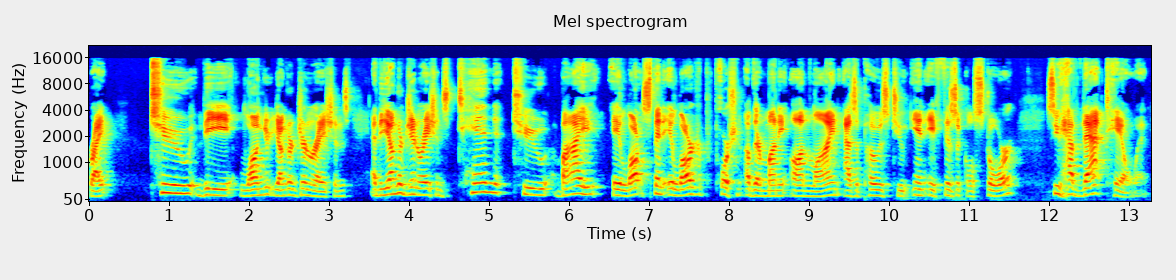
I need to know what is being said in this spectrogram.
right? To the longer, younger generations. And the younger generations tend to buy a large, spend a larger proportion of their money online as opposed to in a physical store. So you have that tailwind,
